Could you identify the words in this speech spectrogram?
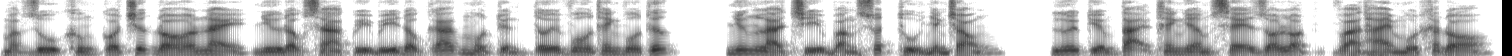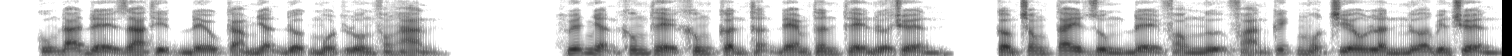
mặc dù không có trước đó này như độc xà quỷ bí độc gác một tuyển tới vô thanh vô tức, nhưng là chỉ bằng xuất thủ nhanh chóng, lưỡi kiếm tại thanh âm xé gió lọt và thai một khắc đó, cũng đã để ra thịt đều cảm nhận được một luồng phong hàn. Huyết nhận không thể không cẩn thận đem thân thể nửa chuyển, cầm trong tay dùng để phòng ngự phản kích một chiêu lần nữa biến chuyển,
